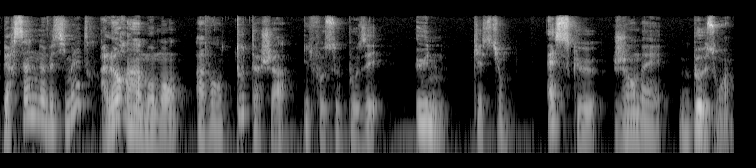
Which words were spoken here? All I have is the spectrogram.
Personne ne veut s'y mettre Alors à un moment, avant tout achat, il faut se poser une question. Est-ce que j'en ai besoin?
